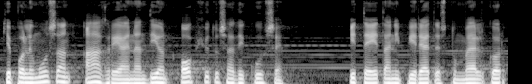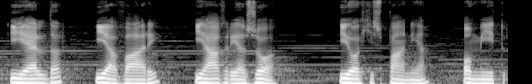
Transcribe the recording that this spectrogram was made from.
και πολεμούσαν άγρια εναντίον όποιου τους αδικούσε, είτε ήταν οι πυρέτες του Μέλκορ ή Έλνταρ ή Αβάρι ή άγρια ζώα, ή όχι σπάνια, ομοίοι του.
